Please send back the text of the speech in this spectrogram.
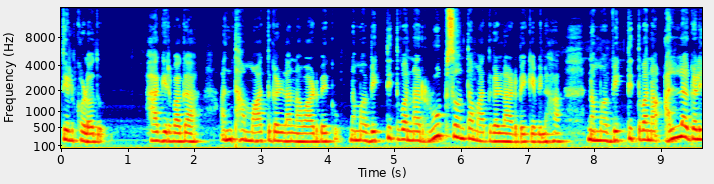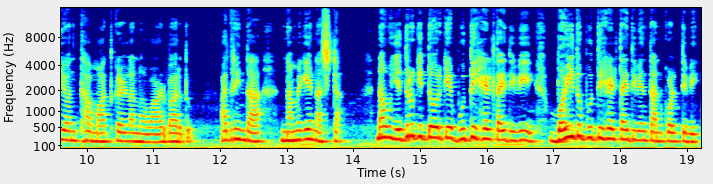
ತಿಳ್ಕೊಳ್ಳೋದು. ಹಾಗಿರುವಾಗ ಅಂಥ ಮಾತುಗಳನ್ನ ನಾವು ಆಡಬೇಕು. ನಮ್ಮ ವ್ಯಕ್ತಿತ್ವನ ರೂಪಿಸೋವಂಥ ಮಾತುಗಳನ್ನ ಆಡಬೇಕೇ ವಿನಃ ನಮ್ಮ ವ್ಯಕ್ತಿತ್ವನ ಅಲ್ಲಗಳೆಯುವಂಥ ಮಾತುಗಳನ್ನ ನಾವು ಆಡಬಾರ್ದು. ಅದರಿಂದ ನಮಗೆ ನಷ್ಟ. ನಾವು ಎದುರುಗಿದ್ದವ್ರಿಗೆ ಬುದ್ಧಿ ಹೇಳ್ತಾ ಇದ್ದೀವಿ, ಬೈದು ಬುದ್ಧಿ ಹೇಳ್ತಾ ಇದ್ದೀವಿ ಅಂತ ಅಂದ್ಕೊಳ್ತೀವಿ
